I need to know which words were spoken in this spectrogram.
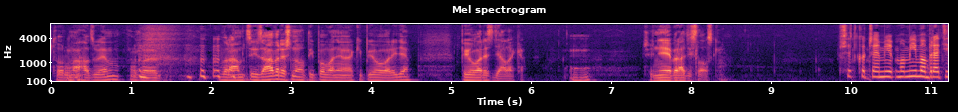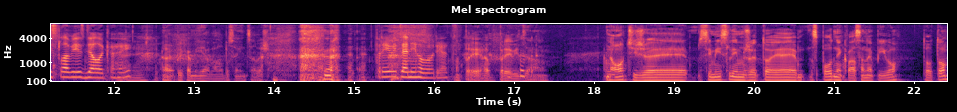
ktorú nahadzujem, že v rámci záverečného typovania, aký pivovar ide, pivovar je zďaleka. Čiže nie je bratislavský. Všetko, čo je mimo, mimo Bratislavy je zďaleka, hej? Napríklad Mijava alebo Senica, vieš. Prievidza nehovoriac. Pre, previdza. áno. No, čiže si myslím, že to je spodne kvasené pivo, toto.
